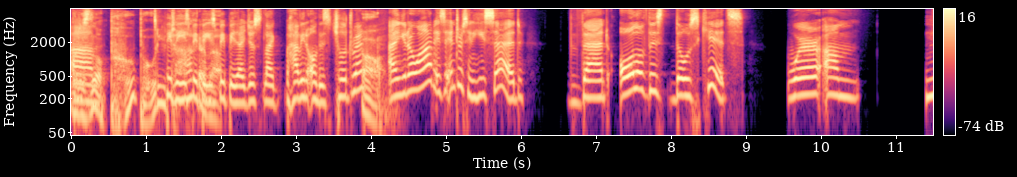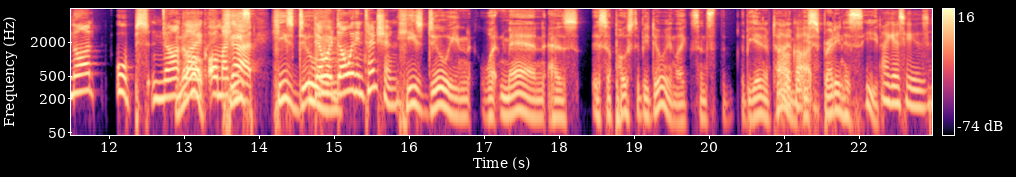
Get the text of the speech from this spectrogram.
But his little poo poo? What are you Pee-pee, talking pee-pee, about? pee-pee. They're just like having all these children. Oh. And you know what? It's interesting. He said that all of this, those kids were um not oops, not No, like oh my he's- god. He's doing They were done with intention. He's doing what man has is supposed to be doing like since the, the beginning of Oh, time. God. he's spreading his seed. I guess he is.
